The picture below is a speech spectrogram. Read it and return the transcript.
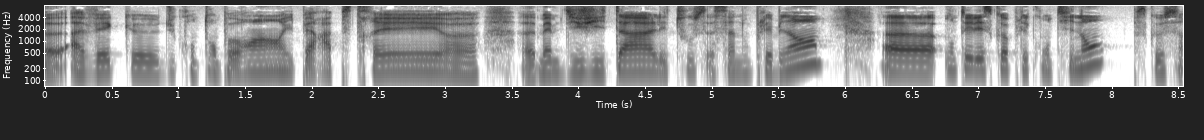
euh, avec du contemporain hyper abstrait même digital et tout ça ça nous plaît bien on télescope les continents parce que c'est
